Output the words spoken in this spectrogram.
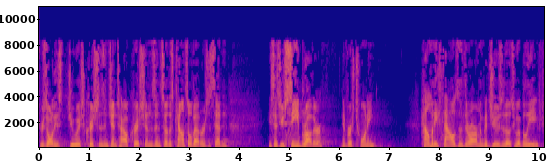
a result of these Jewish Christians and Gentile Christians, and so this council of elders has said, he says, you see, brother, in verse 20, how many thousands there are among the Jews of those who have believed.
